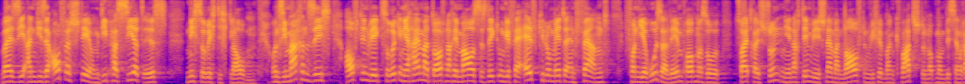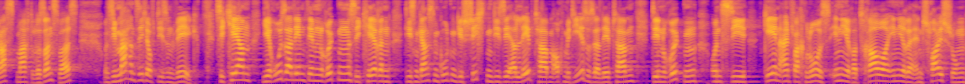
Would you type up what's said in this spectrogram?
weil sie an diese Auferstehung, die passiert ist, nicht so richtig glauben. Und sie machen sich auf den Weg zurück in ihr Heimatdorf nach Emmaus. Das liegt ungefähr elf Kilometer entfernt von Jerusalem. Braucht man so zwei, drei Stunden, je nachdem, wie schnell man läuft und wie viel man quatscht und ob man ein bisschen Rast macht oder sonst was. Und sie machen sich auf diesen Weg. Sie kehren Jerusalem dem Rücken. Sie kehren diesen ganzen guten Geschichten, die sie erlebt haben, auch mit Jesus erlebt haben, den Rücken. Und sie gehen einfach los in ihrer Trauer, in ihrer Enttäuschung,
